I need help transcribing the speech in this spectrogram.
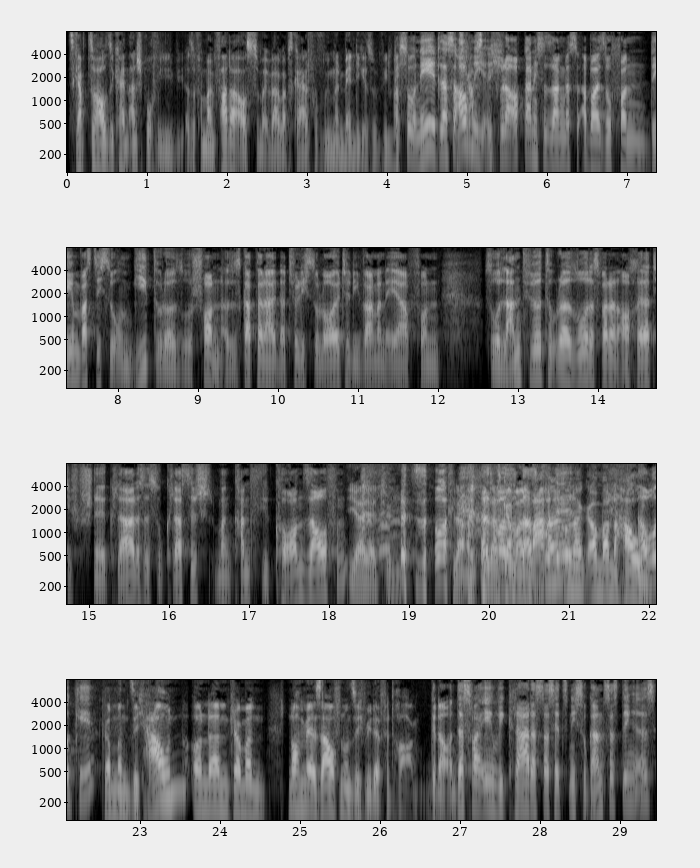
Es gab zu Hause keinen Anspruch, wie, also von meinem Vater aus zum Beispiel gab es keinen Anspruch, wie man männlich ist und wie nicht. Ach so, nee, das, auch gab's nicht. Ich nicht. würde auch gar nicht so sagen, dass, aber so von dem, was dich so umgibt oder so schon. Also es gab dann halt natürlich so Leute, die waren dann eher von so Landwirte oder so. Das war dann auch relativ schnell klar. Das ist so klassisch. Man kann viel Korn saufen. Ja, ja, natürlich. So, Klar, das, war kann so man das machen Modell. und dann kann man hauen. Auch okay. Kann man sich hauen und dann kann man noch mehr saufen und sich wieder vertragen. Genau, und das war irgendwie klar, dass das jetzt nicht so ganz das Ding ist,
